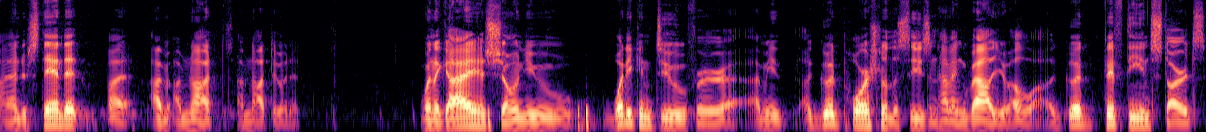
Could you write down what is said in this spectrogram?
I understand it, but I'm, I'm not I'm not doing it. When a guy has shown you what he can do for, I mean, a good portion of the season having value, a, a good 15 starts,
